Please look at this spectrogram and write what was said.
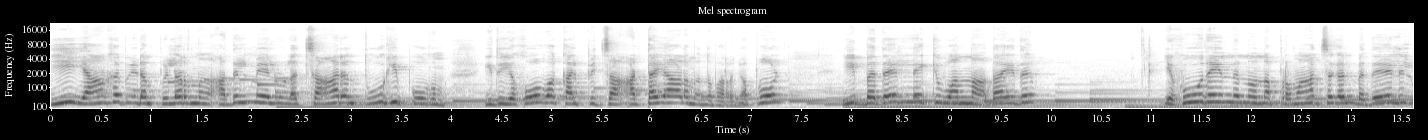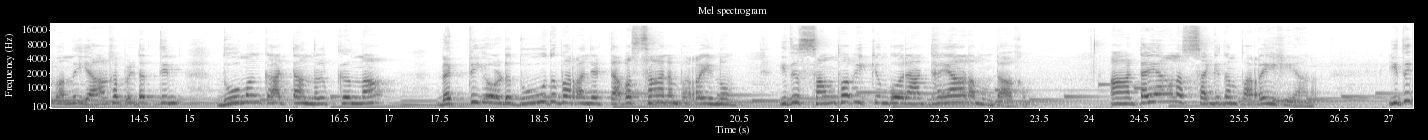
ഈ യാഗപീഠം പിളർന്ന് അതിന്മേലുള്ള ചാരം തൂകിപ്പോകും. ഇത് യഹോവ കൽപ്പിച്ച അടയാളം എന്ന് പറഞ്ഞു. അപ്പോൾ ഈ ബദലിലേക്ക് വന്ന അതായത് യഹൂദയിൽ നിന്ന് വന്ന പ്രവാചകൻ ബദേലിൽ വന്ന് യാഗപീഠത്തിൻ ധൂമം കാട്ടാൻ നിൽക്കുന്ന വ്യക്തിയോട് ദൂത് പറഞ്ഞിട്ട് അവസാനം പറയുന്നു ഇത് സംഭവിക്കുമ്പോൾ ഒരു അടയാളമുണ്ടാകും. അടയാള സഹിതം പറയുകയാണ്. ഇത്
